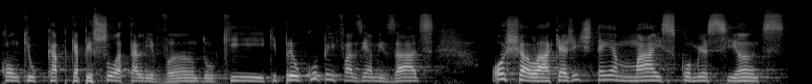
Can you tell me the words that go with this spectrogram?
com o que, o, que a pessoa está levando, que, que preocupa em fazer amizades. Oxalá que a gente tenha mais comerciantes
